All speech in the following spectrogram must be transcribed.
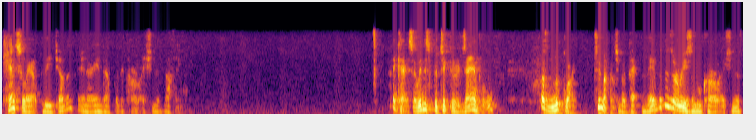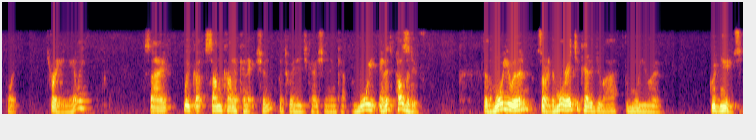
cancel out with each other, and I end up with a correlation of nothing. Okay, so in this particular example, it doesn't look like too much of a pattern there, but there's a reasonable correlation of 0.3 nearly. So we've got some kind of connection between education and income. The more you, and it's positive. So the more you earn, sorry, the more educated you are, the more you earn. Good news.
